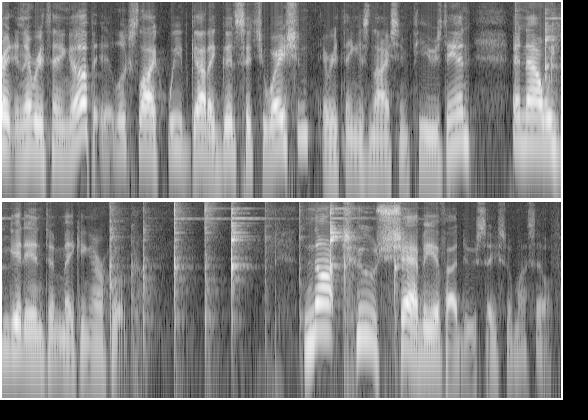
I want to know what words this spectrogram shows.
Straighten everything up, it looks like we've got a good situation. Everything is nice and fused in. And now we can get into making our hook. Not too shabby if I do say so myself.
